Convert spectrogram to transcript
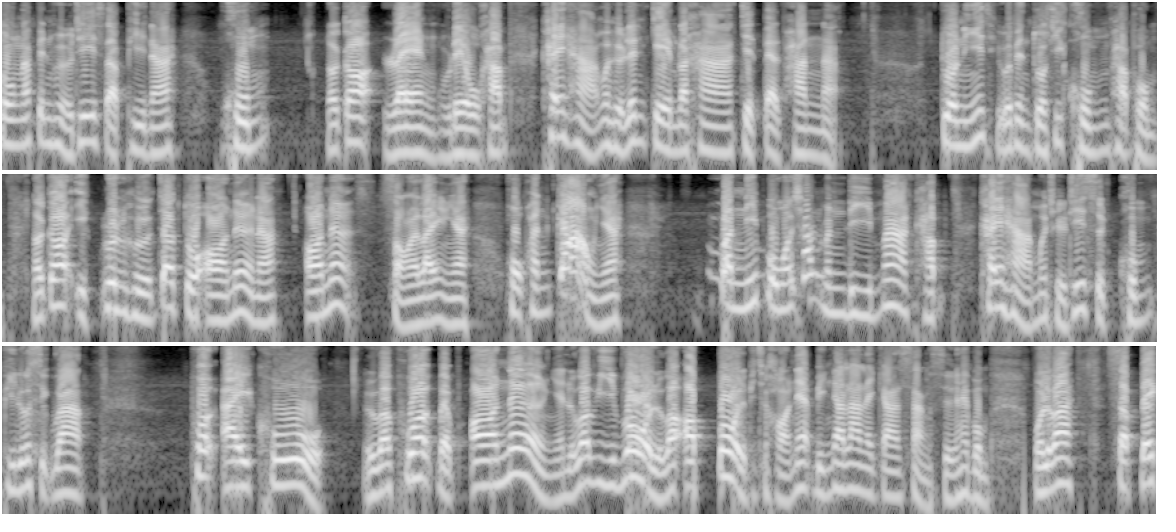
ตรงนะเป็นมือที่สับพีนะ คุ้ม แล้วก็แรงเร็วครับ ใครหามือถือเล่นเกมราคา 7-8พันน่ะ ตัวนี้ถือว่าเป็นตัวที่คุ้มครับผม แล้วก็อีกรุ่นคือเจ้าตัว Honor นะ Honor 2อะไรอย่างเงี้ย6,900อย่างเงี้ยวันนี้โปรโมชั่นมันดีมากครับ ใครหามือถือที่สุดคุ้มพี่รู้สึกว่า พวก iQ หรือว่าพวกแบบ Honor อย่างเงี้ยหรือว่า vivo หรือว่า oppo เดี๋ยวพี่จะขอแนบลิงก์ด้านล่างในการสั่งซื้อให้ผมบอกเลยว่าสเปค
